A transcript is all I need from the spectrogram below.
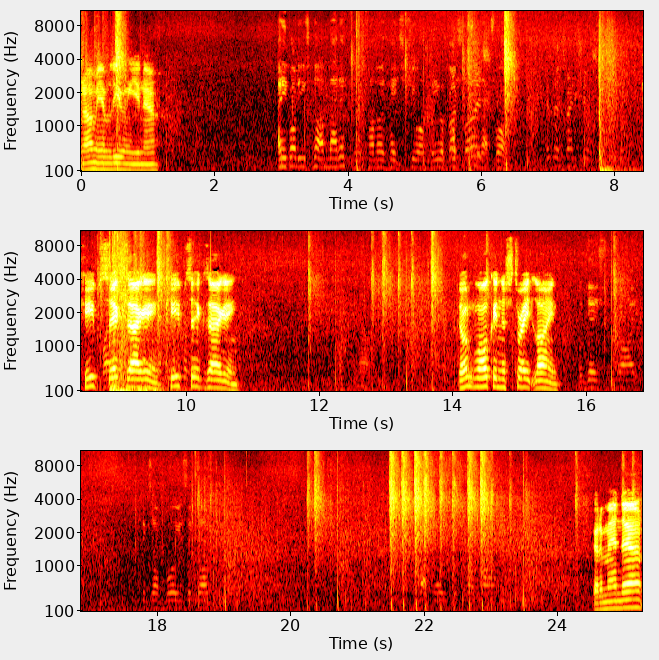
Nami, I'm leaving you now. Anybody who's not a medic in the camo HQ on me, we're pushing to the next one. In the trenches. Keep zigzagging. Keep zigzagging. Don't walk in a straight line. Engage to the right. Zigzag boys, zigzag. Back there, zigzag down. Got a man down.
